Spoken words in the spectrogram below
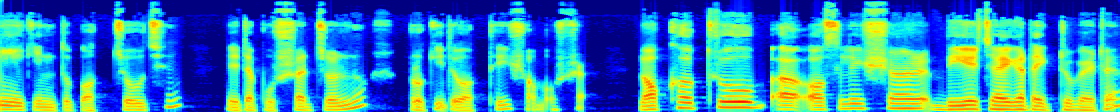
নিয়ে কিন্তু পথ চলছেন, যেটা পুষ্যার জন্য প্রকৃত অর্থেই সমস্যা। নক্ষত্র অশ্লেষার বিয়ের জায়গাটা একটু বেটার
